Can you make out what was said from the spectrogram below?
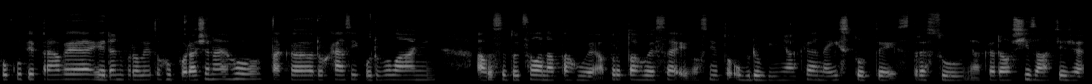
pokud je právě jeden v roli toho poraženého, tak eh, dochází k odvolání a se to celé natahuje a protahuje se i vlastně to období nějaké nejistoty, stresu, nějaké další zátěže.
